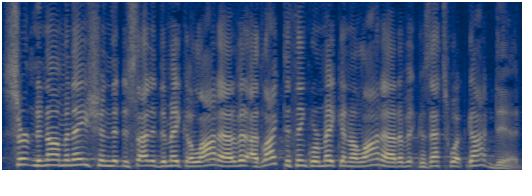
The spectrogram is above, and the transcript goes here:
certain denomination that decided to make a lot out of it. I'd like to think we're making a lot out of it because that's what God did.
